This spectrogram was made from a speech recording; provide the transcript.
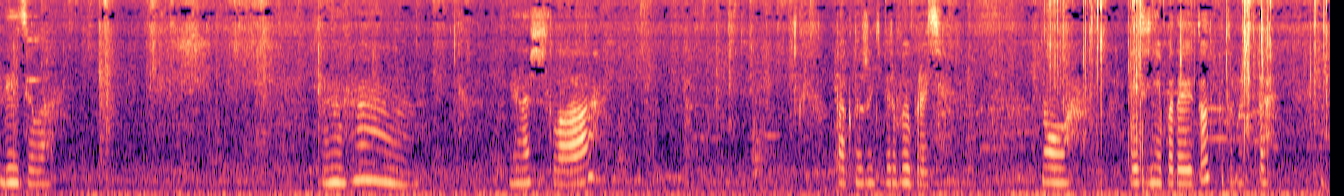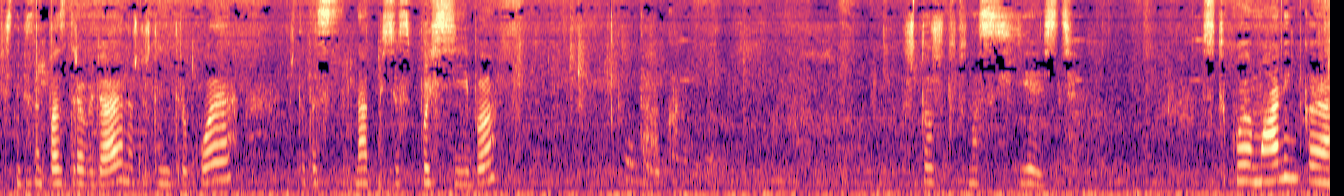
видела. Угу. Я нашла. Так, нужно теперь выбрать. Ну, эти не подойдут, потому что здесь написано «Поздравляю», нужно что-нибудь другое. Что-то с надписью «Спасибо». Так. Что же тут у нас есть? Все такое маленькое.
